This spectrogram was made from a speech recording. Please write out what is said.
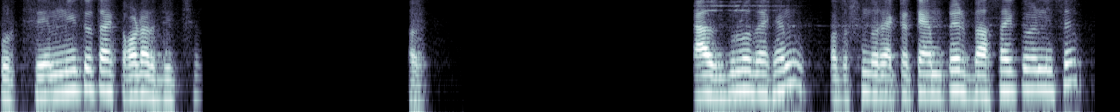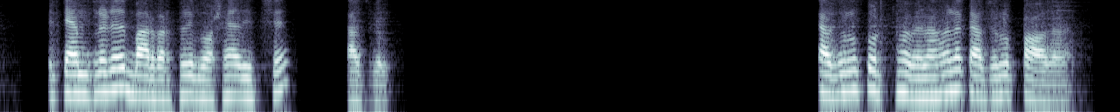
করছে, এমনি তো তাকে অর্ডার দিচ্ছে কাজগুলো দেখেন কত সুন্দর একটা ট্যাম্পলেট বাছাই করে নিছে ট্যাম্পলেটে বারবার করে বসায় দিচ্ছে কাজগুলো কাজগুলো করতে হবে, না হলে কাজগুলো পাওয়া যাবে না।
